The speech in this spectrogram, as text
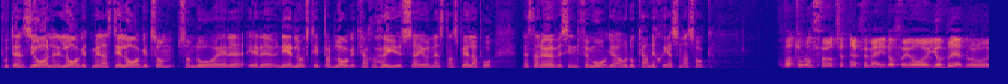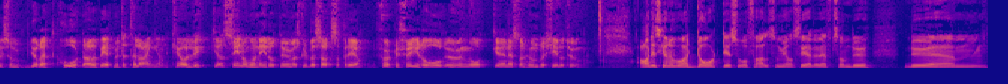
potentialen i laget. Medan det laget som, som då är det, är det nedlagstippade laget kanske höjer sig och nästan spelar på nästan över sin förmåga. Och då kan det ske sådana saker. Vad tror du om förutsättningarna för mig då? För jag, jag är beredd att liksom göra ett hårt arbete med inte talangen. Kan jag lyckas i någon idrott nu om jag skulle börja satsa på det? 44 år, ung och eh, nästan 100 kilo tung. Ja det ska nog vara dart i så fall som jag ser det eftersom du Du, ehm,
